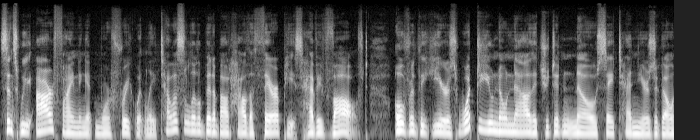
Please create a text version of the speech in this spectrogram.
since we are finding it more frequently, tell us a little bit about how the therapies have evolved over the years. What do you know now that you didn't know, say, 10 years ago?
